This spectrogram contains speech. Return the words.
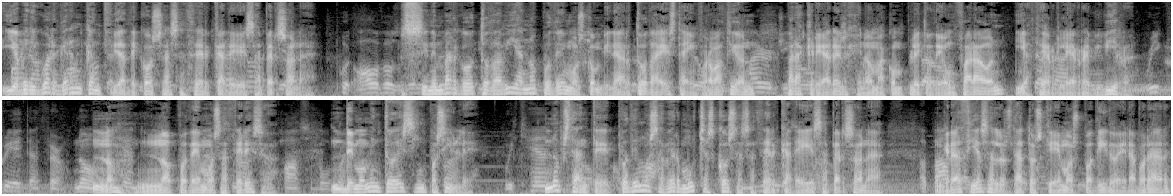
y averiguar gran cantidad de cosas acerca de esa persona. Sin embargo, todavía no podemos combinar toda esta información para crear el genoma completo de un faraón y hacerle revivir. No, no podemos hacer eso. De momento es imposible. No obstante, podemos saber muchas cosas acerca de esa persona gracias a los datos que hemos podido elaborar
